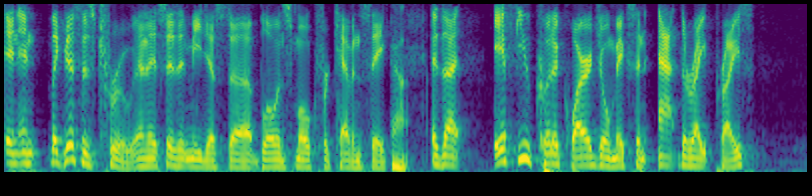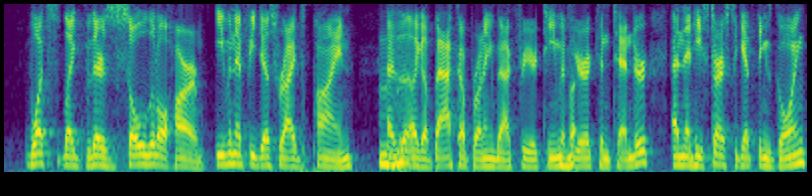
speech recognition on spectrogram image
and, and like this is true, and this isn't me just uh, blowing smoke for Kevin's sake. Yeah. Is that if you could acquire Joe Mixon at the right price, what's like there's so little harm, even if he just rides Pine as a, like a backup running back for your team if you're a contender, and then he starts to get things going.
